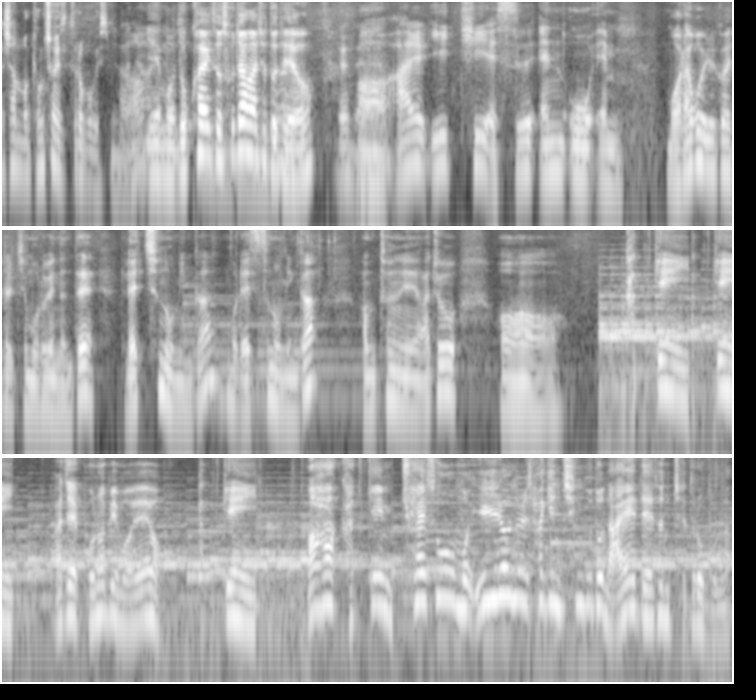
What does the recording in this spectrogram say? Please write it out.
다시 한번 경청해서 들어보겠습니다. 예, 뭐 녹화해서 소장하셔도 돼요. 네네. 어, R E T S N O M. 뭐라고 읽어야 될지 모르겠는데 레츠놈인가? 뭐 레스놈인가? 아무튼 예, 아주 어 갓게임 갓게임. 아재 본업이 뭐예요? 갓게임. 아 갓게임. 최소 뭐 1년을 사귄 친구도 나에 대해선 제대로 몰라.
